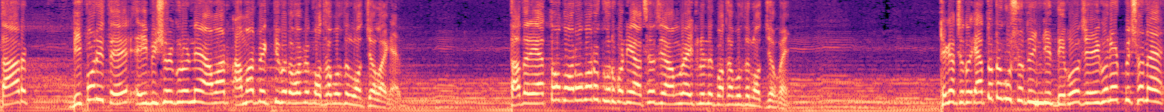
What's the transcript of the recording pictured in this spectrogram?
তার বিপরীতে এই বিষয়গুলো নিয়ে আমার আমার ব্যক্তিগতভাবে কথা বলতে লজ্জা লাগে। তাদের এত বড় বড় কোরবানি আছে যে আমরা এগুলো নিয়ে কথা বলতে লজ্জা পাই। ঠিক আছে, তো এতটুকু শুধু ইঙ্গিত দেবো যে এগুলোর পিছনে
